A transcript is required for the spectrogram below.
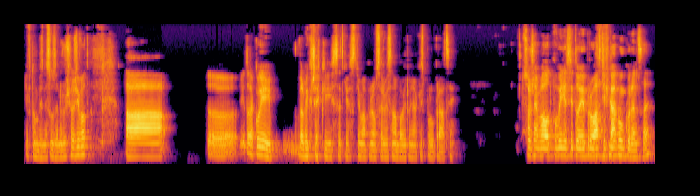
i v tom biznesu zjednodušil život. A eh, je to takový velmi křehký se tě, s těma pneuservisama bavit o nějaké spolupráci. Což nebyla odpověď, jestli to je pro vás těžká konkurence?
